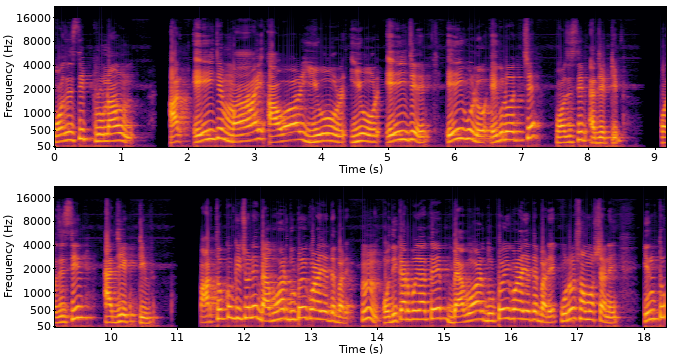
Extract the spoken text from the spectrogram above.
পজিটিভ প্রোনাউন আর এই যে মাই আওয়ার ইয়োর ইয়োর এই যে এইগুলো, এগুলো হচ্ছে পজিটিভ অ্যাজেক্টিভ পজিটিভ অ্যাজেক্টিভ পার্থক্য কিছু নেই, ব্যবহার দুটোই করা যেতে পারে। হুম, অধিকার বোঝাতে ব্যবহার দুটোই করা যেতে পারে, কোনো সমস্যা নেই। কিন্তু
